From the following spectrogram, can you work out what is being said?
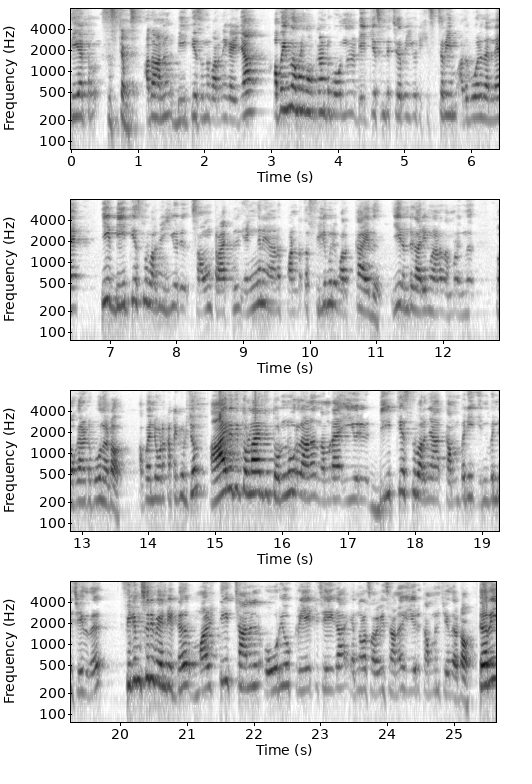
തിയേറ്റർ സിസ്റ്റംസ് അതാണ് ഡി ടി എസ് എന്ന് പറഞ്ഞു കഴിഞ്ഞാൽ. അപ്പൊ ഇന്ന് നമ്മൾ നോക്കാനായിട്ട് പോകുന്നത് ഡി ടി എസിന്റെ ചെറിയൊരു ഹിസ്റ്ററിയും അതുപോലെ തന്നെ ഈ ഡി ടി എസ് എന്ന് പറഞ്ഞ ഈ ഒരു സൗണ്ട് ട്രാക്ക് എങ്ങനെയാണ് പണ്ടത്തെ ഫിലിമിൽ വർക്കായത് ഈ രണ്ട് കാര്യങ്ങളാണ് നമ്മൾ ഇന്ന് നോക്കാനായിട്ട് പോകുന്നത് കേട്ടോ. അപ്പൊ എന്റെ കൂടെ കട്ടക്ക് പിടിച്ചു. ആയിരത്തി തൊള്ളായിരത്തി തൊണ്ണൂറിലാണ് നമ്മുടെ ഈ ഒരു ഡി ടി എസ് എന്ന് പറഞ്ഞ കമ്പനി ഇൻവെന്റ് ചെയ്തത്. ഫിലിംസിന് വേണ്ടിയിട്ട് മൾട്ടി ചാനൽ ഓഡിയോ ക്രിയേറ്റ് ചെയ്യുക എന്നുള്ള സർവീസ് ആണ് ഈ ഒരു കമ്പനി ചെയ്തത് കേട്ടോ. ടെറി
